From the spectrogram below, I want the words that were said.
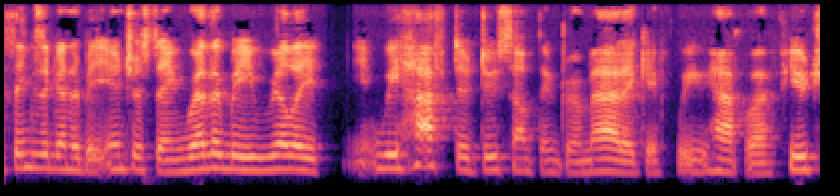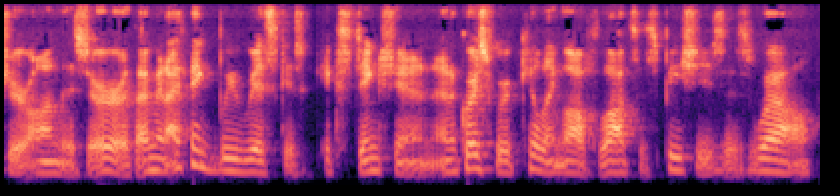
things are going to be interesting. Whether we really, we have to do something dramatic if we have a future on this earth. I mean, I think we risk extinction. And of course, we're killing off lots of species as well.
